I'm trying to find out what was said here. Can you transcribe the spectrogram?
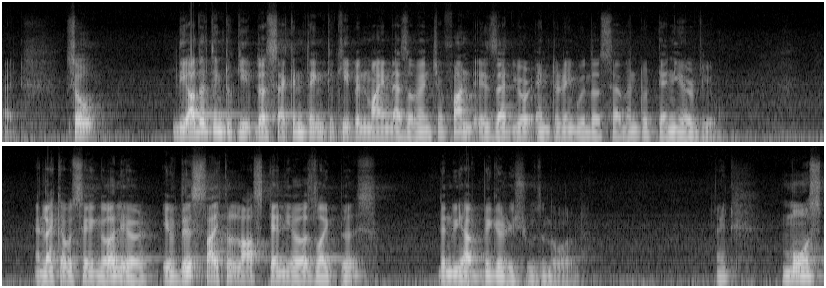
Right? So the other thing to keep, the second thing to keep in mind as a venture fund is that you're entering with a seven to 10 year view. And like I was saying earlier, if this cycle lasts 10 years like this, then we have bigger issues in the world. Right? Most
